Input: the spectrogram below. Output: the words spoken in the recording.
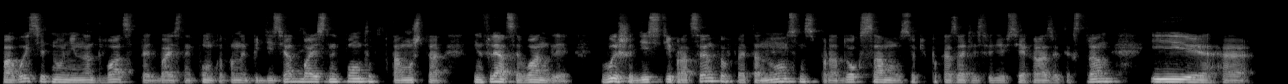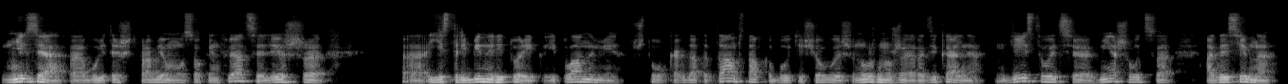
повысить, ну, не на 25 байсных пунктов, а на 50 байсных пунктов, потому что инфляция в Англии выше 10%. Это нонсенс, парадокс, самый высокий показатель среди всех развитых стран. И э, нельзя э, будет решить проблему высокой инфляции лишь Э, ястребиной риторикой и планами, что когда-то там ставка будет еще выше. Нужно уже радикально действовать, э, вмешиваться, агрессивно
